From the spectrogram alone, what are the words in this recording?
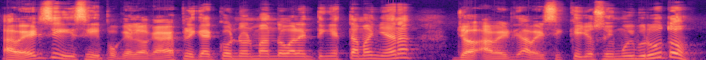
A ver si, si, porque lo acaba de explicar con Normando Valentín esta mañana, yo, a ver, a ver si es que yo soy muy bruto.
